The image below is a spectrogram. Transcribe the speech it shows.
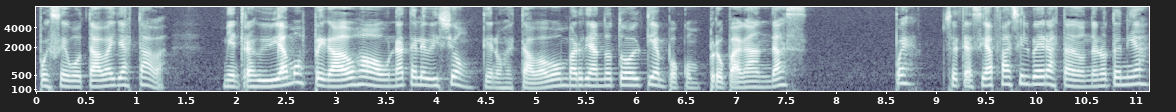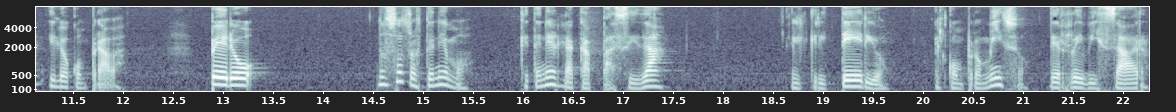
pues se votaba y ya estaba. Mientras vivíamos pegados a una televisión que nos estaba bombardeando todo el tiempo con propagandas, pues se te hacía fácil ver hasta dónde no tenías y lo comprabas. Pero nosotros tenemos que tener la capacidad, el criterio, el compromiso de revisar,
